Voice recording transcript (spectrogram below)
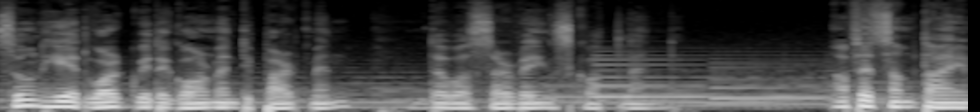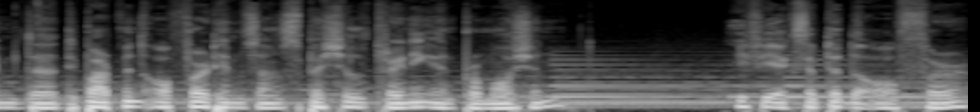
Soon he had worked with the government department that was surveying Scotland. After some time, the department offered him some special training and promotion. If he accepted the offer,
